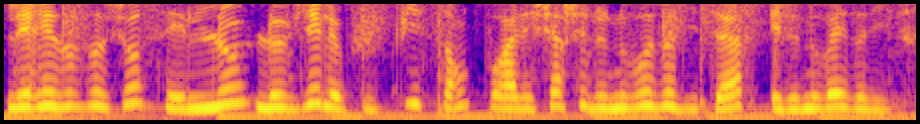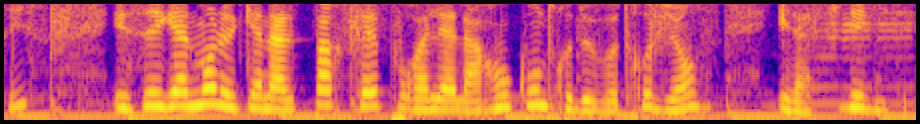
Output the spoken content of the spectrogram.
les réseaux sociaux c'est le levier le plus puissant pour aller chercher de nouveaux auditeurs et de nouvelles auditrices, et c'est également le canal parfait pour aller à la rencontre de votre audience et la fidéliser.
